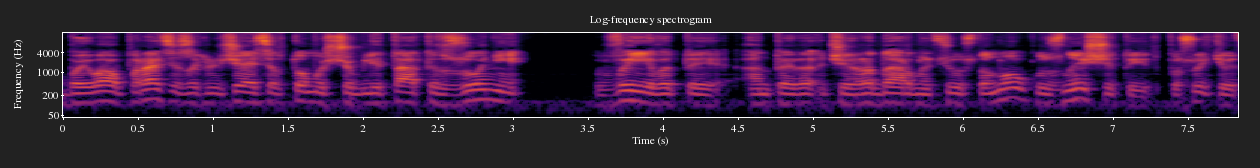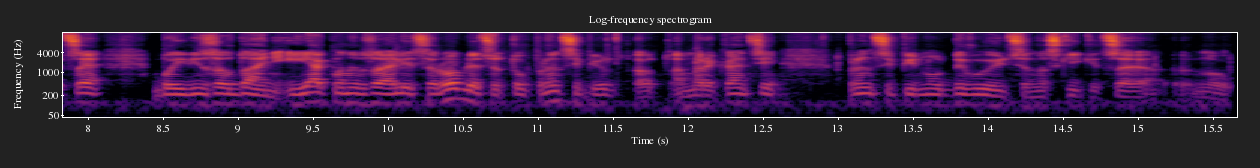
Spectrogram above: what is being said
бойова операція заключається в тому, щоб літати в зоні, виявити анти... чи радарну цю установку, знищити. По суті, це бойові завдання. І як вони взагалі це робляться, то в принципі, от, от американці в принципі ну, дивуються, наскільки це ну,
